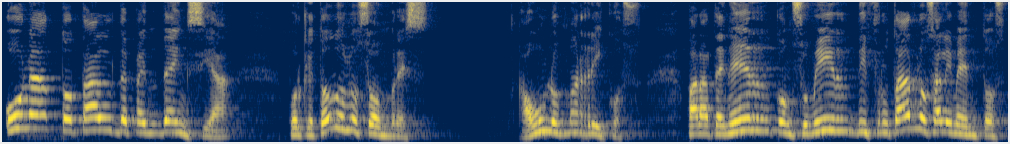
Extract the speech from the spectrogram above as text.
Una total dependencia, porque todos los hombres, aun los más ricos, para tener, consumir, disfrutar los alimentos,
